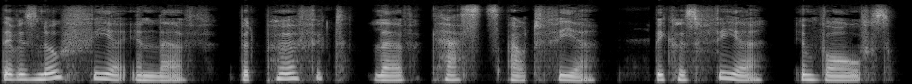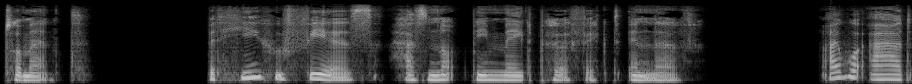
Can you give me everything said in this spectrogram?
There is no fear in love, but perfect love casts out fear, because fear involves torment. But he who fears has not been made perfect in love. I will add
